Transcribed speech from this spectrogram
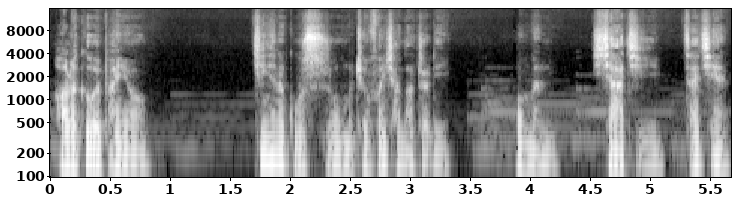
好了，各位朋友，今天的故事我们就分享到这里，我们下集再见。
